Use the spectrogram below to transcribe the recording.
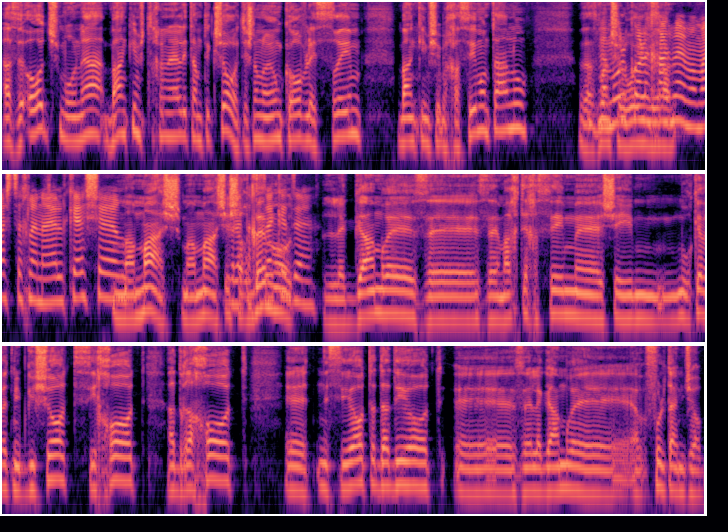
אז זה עוד שמונה בנקים שצריך לנהל איתם תקשורת, יש לנו היום קרוב ל-20 בנקים שמכסים אותנו. זה הזמן של ומול רועי כל אחד. מהם ממש צריך לנהל קשר. ממש ממש יש הרבה ולתחזק את מאוד זה. לגמרי זה זה מערכת יחסים אה, שהיא מורכבת מפגישות שיחות הדרכות אה, נסיעות הדדיות אה, זה לגמרי פול טיים ג'וב.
